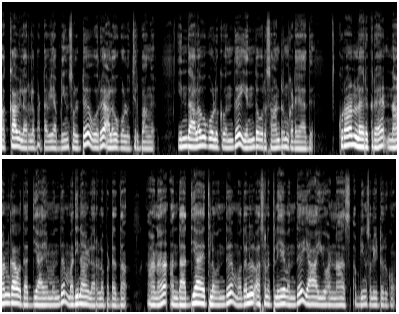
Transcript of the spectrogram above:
மக்காவில் அருளப்பட்டவை அப்படின்னு சொல்லிட்டு ஒரு அளவுகோல் வச்சுருப்பாங்க. இந்த அளவுகோலுக்கு வந்து எந்த ஒரு சான்றும் கிடையாது. குரானில் இருக்கிற நான்காவது அத்தியாயம் வந்து மதினாவில் அருளப்பட்டது தான். ஆனால் அந்த அத்தியாயத்தில் வந்து முதல் வசனத்திலேயே வந்து யா யுஹன்னாஸ் அப்படின்னு சொல்லிட்டு இருக்கும்.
